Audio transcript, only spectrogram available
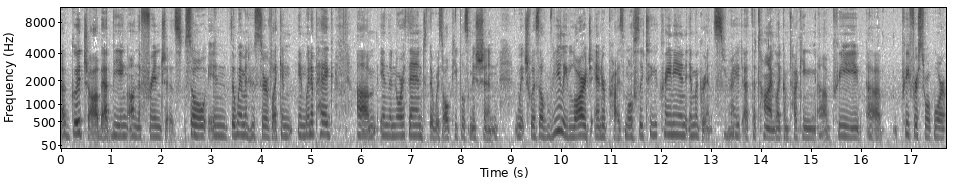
a, good job at being on the fringes. So in the women who served, like in in Winnipeg, um, in the North End, there was All People's Mission, which was a really large enterprise, mostly to Ukrainian immigrants, mm-hmm. right, at the time. Like I'm talking uh, pre, uh, pre First World War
